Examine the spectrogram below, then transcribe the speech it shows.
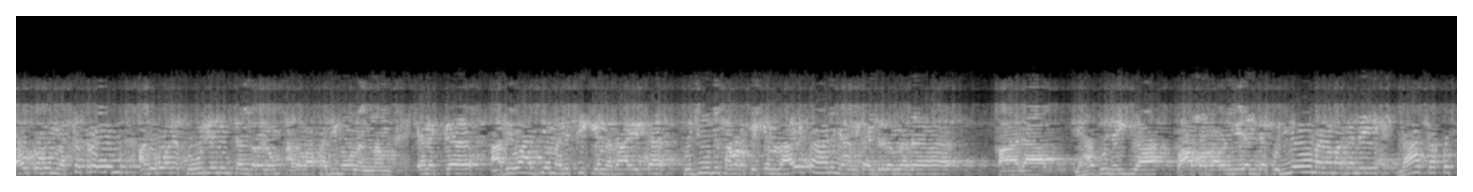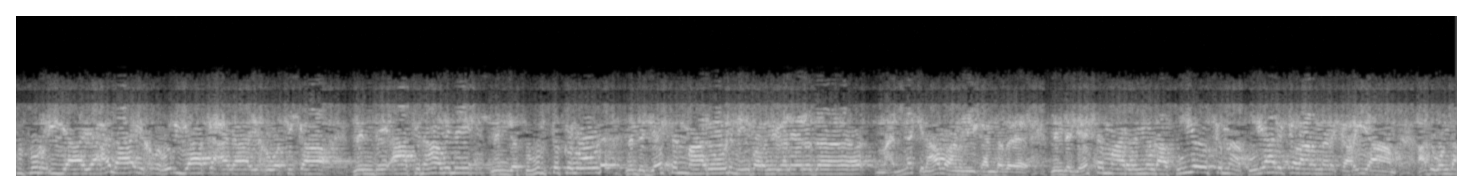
കൗക്കവും നക്ഷത്രവും അതുപോലെ സൂര്യനും ചന്ദ്രനും അഥവാ പതിമൂന്നെണ്ണം. എനിക്ക് അഭിവാദ്യം അനുഷ്ഠിക്കുന്നതായിട്ട് സുജൂത് സമർപ്പിക്കുന്നതായിട്ടാണ് ഞാൻ കണ്ടിരുന്നത്. ഖാല യാ ബുനയ്യ വാപ്പ പറഞ്ഞു എന്റെ കുഞ്ഞോമന മകനെ. നിന്റെ ആ കിനാവിനെ നിന്റെ സുഹൃത്തുക്കളോട് നിന്റെ ജ്യേഷ്ഠന്മാരോട് നീ പറഞ്ഞു കളയരുത്. നല്ല കിനാവാണ് നീ കണ്ടത്. നിന്റെ ജ്യേഷ്ഠന്മാർ നിന്നോട് അസൂയ വെക്കുന്ന അസൂയാലുക്കളാണെന്ന് എനിക്കറിയാം അതുകൊണ്ട്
